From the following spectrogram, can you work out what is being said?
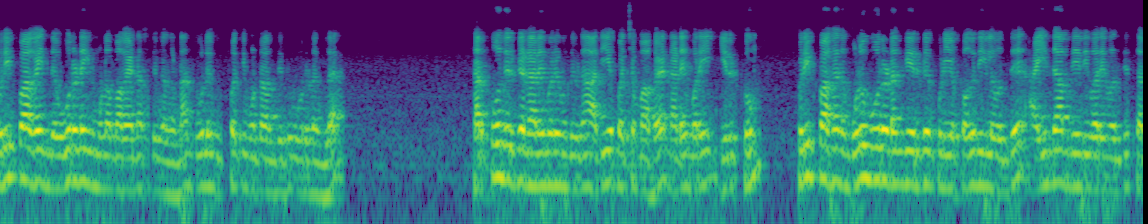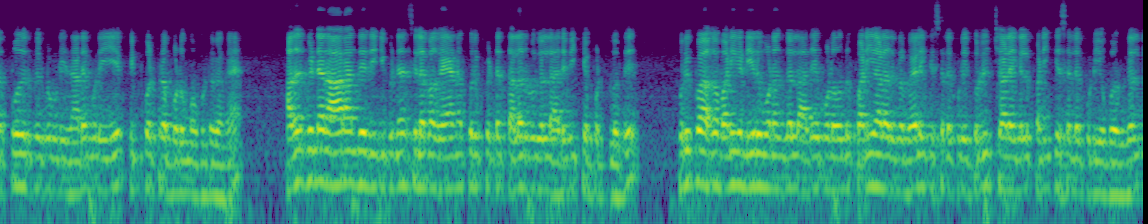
குறிப்பாக இந்த ஊரடங்கின் மூலமாக என்ன சொல்லியிருக்காங்கன்னா ஜூலை முப்பத்தி மூன்றாம் தேதி ஊரடங்குல தற்போது இருக்கிற நடைமுறை வந்து அதிகபட்சமாக நடைமுறை இருக்கும். குறிப்பாக இந்த முழு ஊரடங்கு இருக்கக்கூடிய பகுதிகளில் வந்து ஐந்தாம் தேதி வரை வந்து தற்போது இருக்கக்கூடிய நடைமுறையே பின்பற்றப்படும் அப்படின்றாங்க. அதன் பின்னர் ஆறாம் தேதிக்கு பின்னர் சில வகையான குறிப்பிட்ட தளர்வுகள் அறிவிக்கப்பட்டுள்ளது. குறிப்பாக வணிக நிறுவனங்கள் அதே போல வந்து பணியாளர்கள் வேலைக்கு செல்லக்கூடிய தொழிற்சாலைகள் பணிக்கு செல்லக்கூடியவர்கள்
